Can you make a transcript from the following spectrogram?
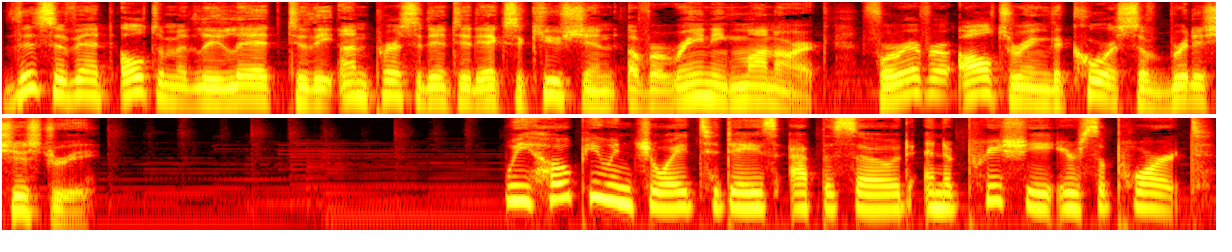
This event ultimately led to the unprecedented execution of a reigning monarch, forever altering the course of British history. We hope you enjoyed today's episode and appreciate your support.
